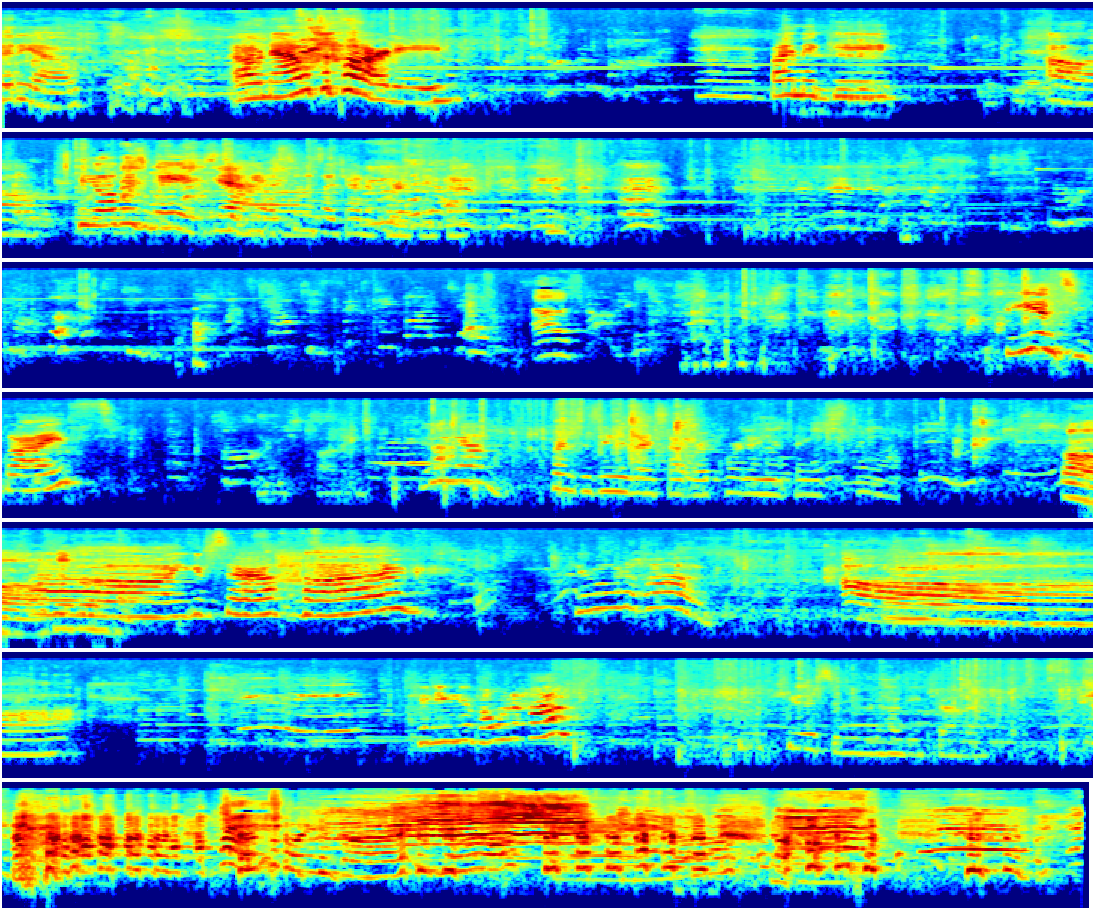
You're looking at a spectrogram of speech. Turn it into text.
video. Oh, now it's a party. Bye, Mickey. Oh. He always waves to Yeah. me as soon as I try to birthday back. Oh. Dance, you guys. Do it. Of course, as soon as I start recording it, they still up. Oh, give her a hug. You give Sarah a hug. Give Owen a. Oh. Can you give Owen a hug? You're cutest and you would hug each other. Gentle, you guys. You're okay. You're okay.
